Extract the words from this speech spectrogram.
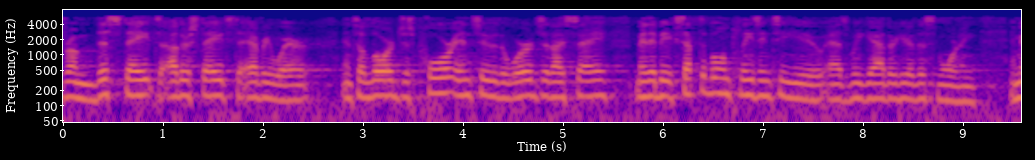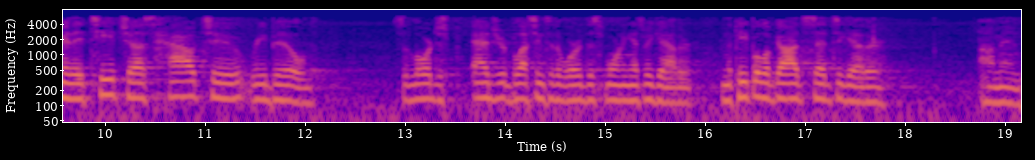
from this state to other states to everywhere. And so, Lord, just pour into the words that I say. May they be acceptable and pleasing to you as we gather here this morning. And may they teach us how to rebuild. So, Lord, just add your blessing to the word this morning as we gather. And the people of God said together, Amen.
